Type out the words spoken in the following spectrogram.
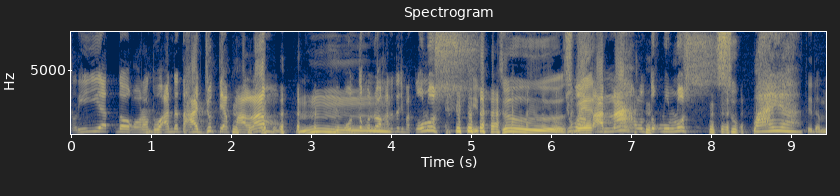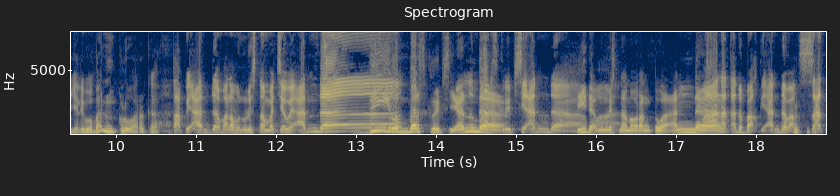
lihat dong orang tua Anda tahajud tiap malam Hmm. untuk mendoakan Anda cepat lulus. itu Jual supaya tanah untuk lulus. supaya tidak menjadi beban keluarga. Tapi Anda malah menulis nama cewek Anda. Di lembar skripsi Di Anda. lembar skripsi Anda. Tidak menulis nama orang tua Anda. Mana tanda bakti Anda bangsat?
